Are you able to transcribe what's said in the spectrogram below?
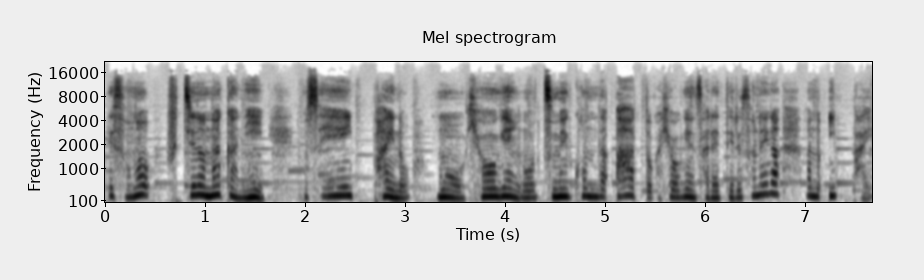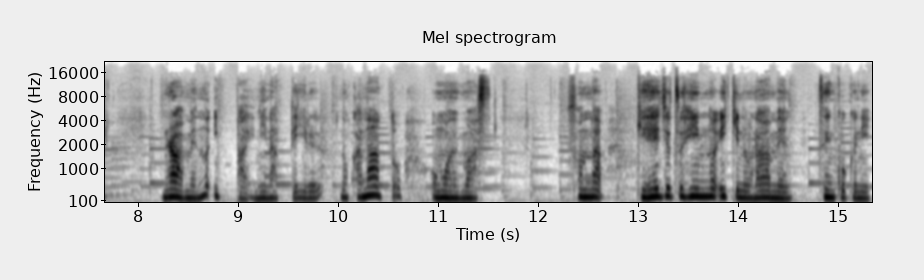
でその縁の中に精一杯のもう表現を詰め込んだアートが表現されてる。それがあの一杯ラーメンの一杯になっているのかなと思います。そんな芸術品の域のラーメン全国に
